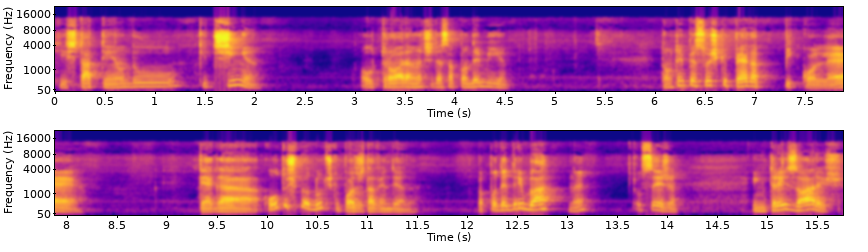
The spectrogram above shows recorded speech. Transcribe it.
que está tendo, que tinha outrora antes dessa pandemia. Então tem pessoas que pega picolé, pega outros produtos que pode estar vendendo para poder driblar, né? Ou seja, em três horas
